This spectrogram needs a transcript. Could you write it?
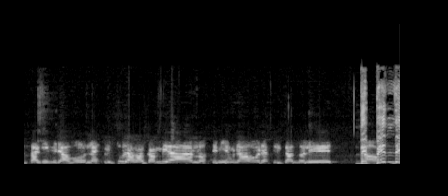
Bataki, mira, vos, la estructura va a cambiar, los tenía una hora explicándoles. Depende,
